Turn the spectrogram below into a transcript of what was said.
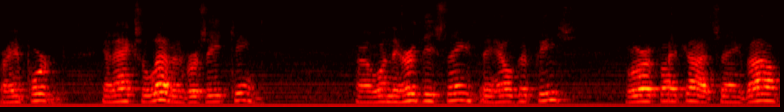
Very important in Acts 11, verse 18. Uh, when they heard these things, they held their peace, glorified God, saying, Thou,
